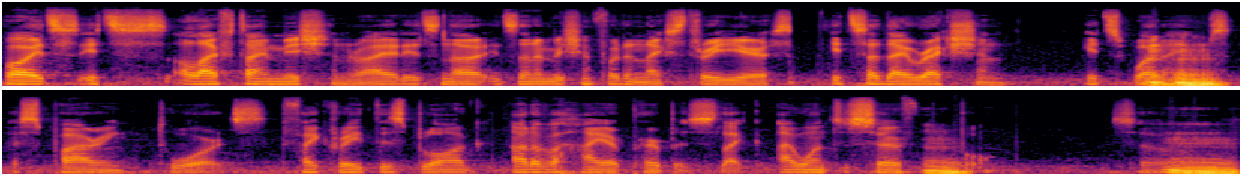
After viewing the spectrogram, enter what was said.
Well, it's it's a lifetime mission, right? It's not it's not a mission for the next three years. It's a direction it's what mm-hmm. I'm aspiring towards. If I create this blog out of a higher purpose, like I want to serve mm. people. So, mm.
